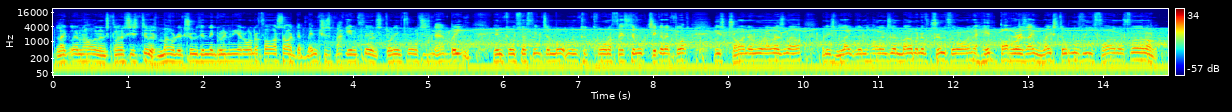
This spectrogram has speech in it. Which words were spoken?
Lakeland Highlands closest to us. Moment of Truth in the green and yellow on the far side. The bench is back in third. Stunning Force is now beaten. Then comes the Finton Morton Corner Festival. Tick of the clock is trying to run on as well. But it's Lakeland Highlands and Moment of Truth are on head bobber as they race towards the final furlong.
